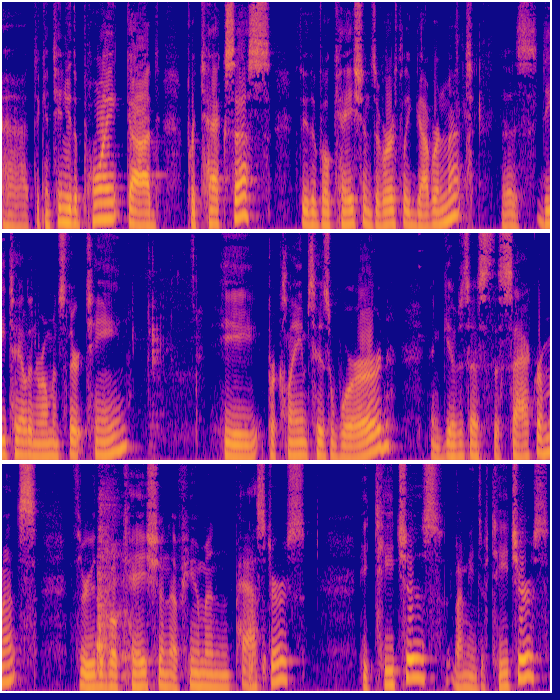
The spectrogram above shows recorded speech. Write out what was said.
Uh, to continue the point, God protects us through the vocations of earthly government, as detailed in Romans 13. He proclaims His word and gives us the sacraments through the vocation of human pastors. He teaches by means of teachers.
